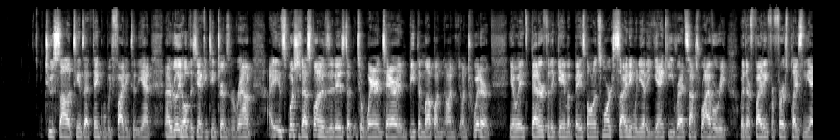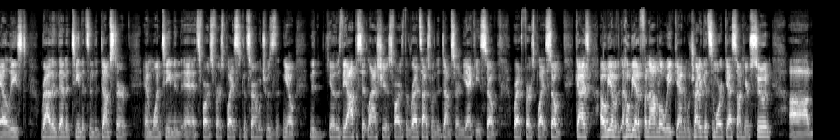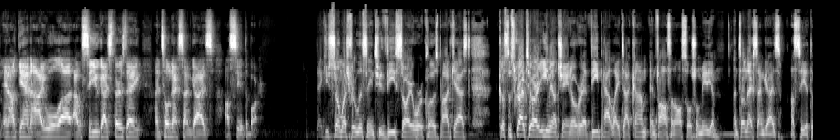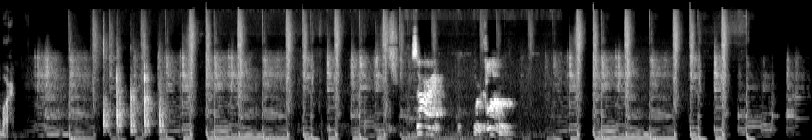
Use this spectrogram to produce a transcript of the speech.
two solid teams I think will be fighting to the end. And I really hope this Yankee team turns it around. I, it's much as fun as it is to, to wear and tear and beat them up on, on, on Twitter. You know, it's better for the game of baseball and it's more exciting when you have a Yankee Red Sox rivalry where they're fighting for first place in the AL East rather than a team that's in the dumpster and one team in as far as first place is concerned, which was you know the you know there's the opposite last year as far as the Red Sox were in the dumpster and Yankees. So we're at first place. So guys, I hope you have I hope you had a phenomenal weekend. We'll try to get some more guests on here soon. Um, and again, I will uh, I will see you guys Thursday. Until next time, guys, I'll see you at the bar. Thank you so much for listening to the Sorry We're Closed podcast. Go subscribe to our email chain over at thepatlight.com and follow us on all social media. Until next time, guys, I'll see you at the bar. Sorry, we're closed.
